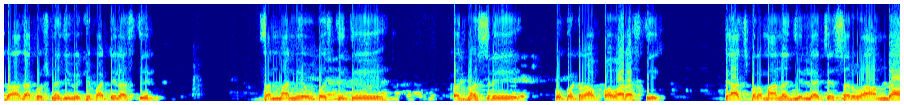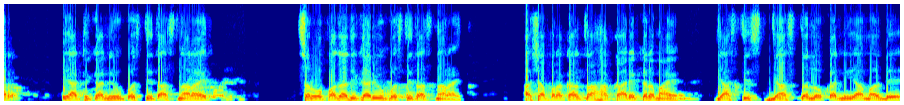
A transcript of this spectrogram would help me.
राधाकृष्णजी विखे पाटील असतील. सन्माननीय उपस्थिती पद्मश्री पोपटराव पवार असतील. त्याचप्रमाणे जिल्ह्याचे सर्व आमदार या ठिकाणी उपस्थित असणार आहेत. सर्व पदाधिकारी उपस्थित असणार आहेत. अशा प्रकारचा हा कार्यक्रम आहे. जास्तीत जास्त लोकांनी यामध्ये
